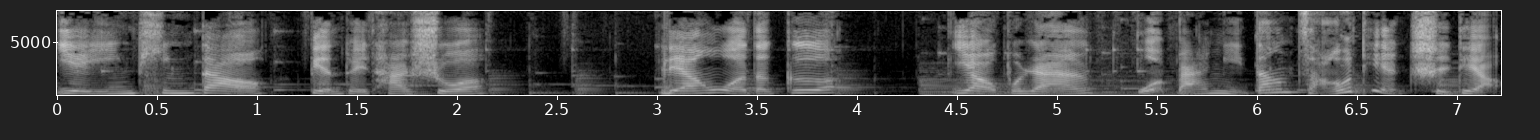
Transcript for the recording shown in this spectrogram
夜莺听到，便对他说。量我的歌，要不然我把你当早点吃掉。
